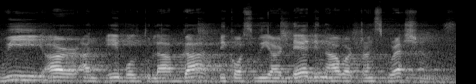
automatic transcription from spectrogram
we are unable to love God because we are dead in our transgressions.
